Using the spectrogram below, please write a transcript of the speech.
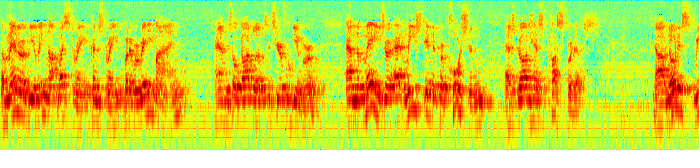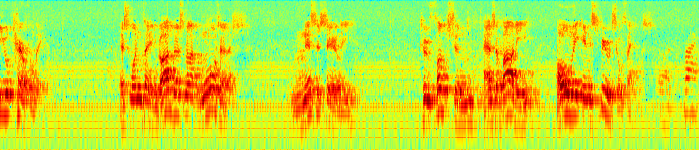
The manner of giving, not by strength, constraint, but of a ready mind, and so God loves a cheerful giver. And the measure, at least in the proportion as God has prospered us. Now, notice real carefully. This one thing God does not want us necessarily to function as a body only in spiritual things. Right.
